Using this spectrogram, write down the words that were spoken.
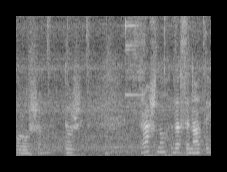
хорошим. Тож страшно засинати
